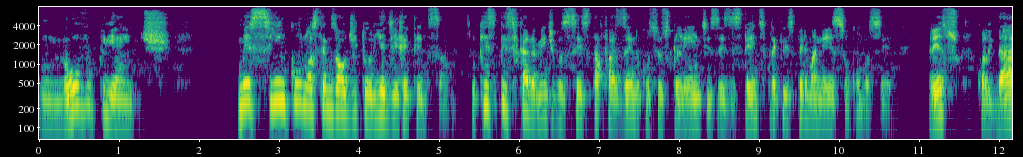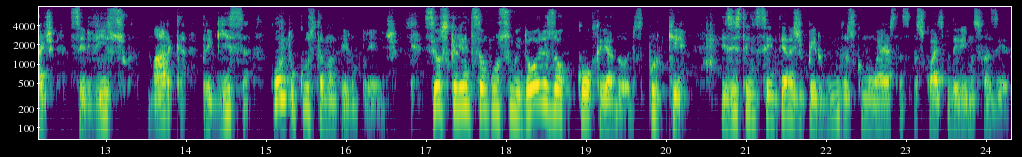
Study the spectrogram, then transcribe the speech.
um novo cliente? Mês 5, nós temos auditoria de retenção. O que especificadamente você está fazendo com seus clientes existentes para que eles permaneçam com você? Preço, qualidade, serviço, marca, preguiça? Quanto custa manter um cliente? Seus clientes são consumidores ou co-criadores? Por quê? Existem centenas de perguntas como estas, as quais poderíamos fazer.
